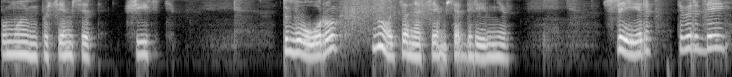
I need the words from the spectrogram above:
по-моєму, по 76. Творог, ну, це на 70 гривнів. Сир твердий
